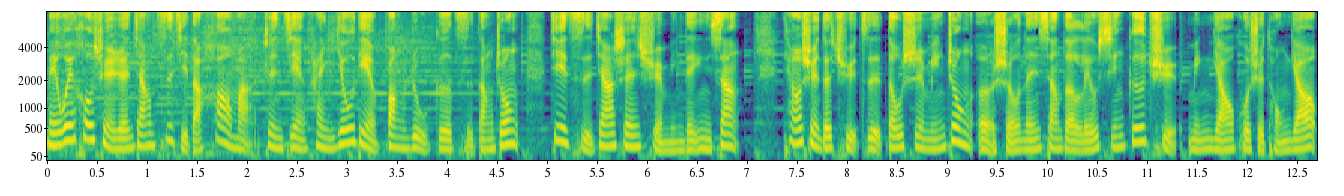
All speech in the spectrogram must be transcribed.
每位候选人将自己的号码、证件和优点放入歌词当中，借此加深选民的印象。挑选的曲子都是民众耳熟能详的流行歌曲、民谣或是童谣，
